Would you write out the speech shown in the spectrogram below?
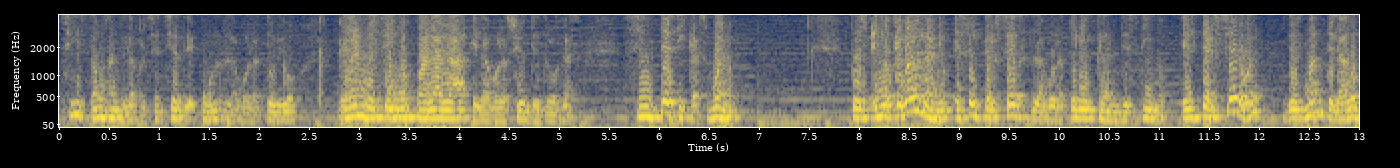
sí estamos ante la presencia de un laboratorio clandestino para la elaboración de drogas sintéticas. Bueno, pues en lo que va del año es el tercer laboratorio clandestino, el tercero ¿eh? desmantelado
